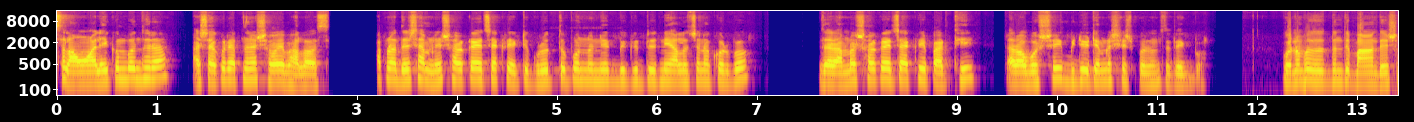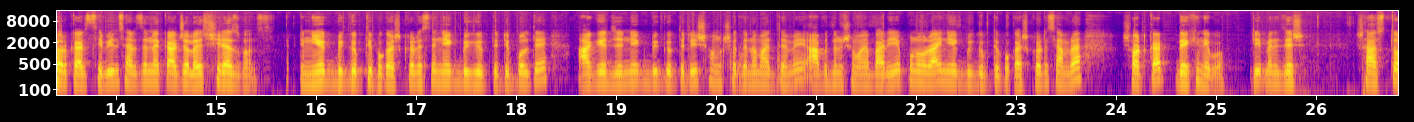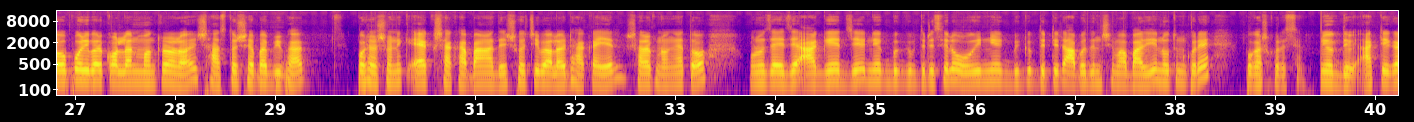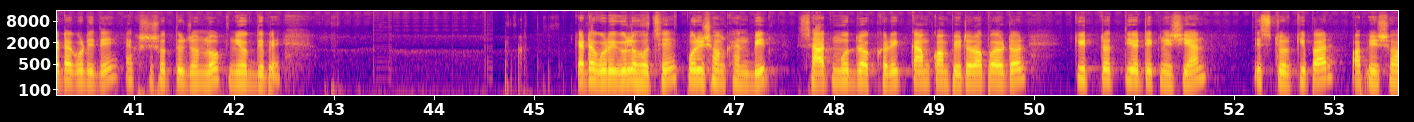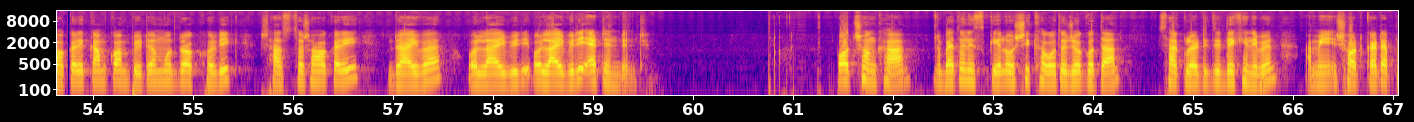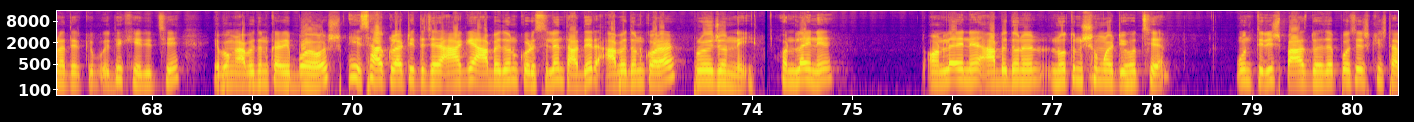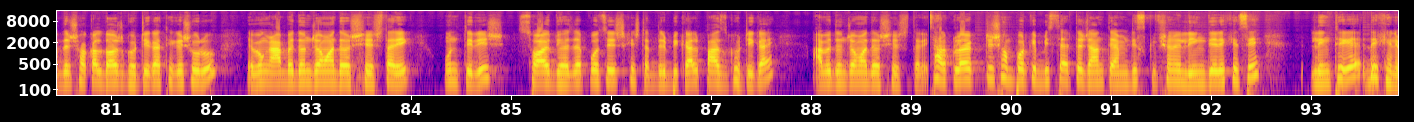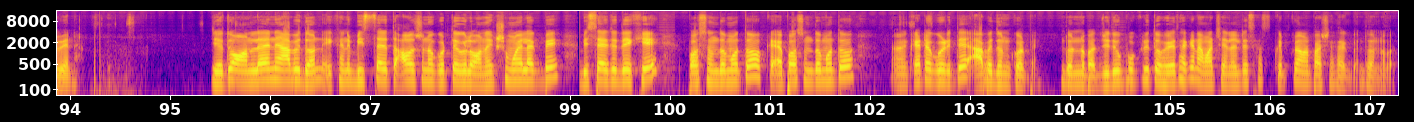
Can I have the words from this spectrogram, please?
আসসালামু আলাইকুম বন্ধুরা। আশা করি আপনারা সবাই ভালো আছেন। আপনাদের সামনে সরকারি চাকরি একটি গুরুত্বপূর্ণ নিয়োগ বিজ্ঞপ্তি নিয়ে আলোচনা করব। যারা আমরা সরকারি চাকরি প্রার্থী, তারা অবশ্যই ভিডিওটি আমরা শেষ পর্যন্ত দেখব। গণপ্রজাতন্ত্রী বাংলাদেশ সরকার সিভিল সার্জনের কার্যালয় সিরাজগঞ্জ। একটি নিয়োগ বিজ্ঞপ্তি প্রকাশ করেছে। নিয়োগ বিজ্ঞপ্তিটি বলতে, আগের যে নিয়োগ বিজ্ঞপ্তিটি সংশোধনের মাধ্যমে আবেদন সময় বাড়িয়ে পুনরায় নিয়োগ বিজ্ঞপ্তি প্রকাশ করেছে, আমরা শর্টকাট দেখে নেব। মানে যে স্বাস্থ্য ও পরিবার কল্যাণ মন্ত্রণালয় স্বাস্থ্যসেবা বিভাগ প্রশাসনিক এক শাখা বাংলাদেশ সচিবালয় ঢাকা এর স্মারক নং এত অনুযায়ী যে আগের যে নিয়োগ বিজ্ঞপ্তিটি ছিল, ওই নিয়োগ বিজ্ঞপ্তিটির আবেদন সীমা বাড়িয়ে নতুন করে প্রকাশ করেছে। নিয়োগ দেবে আটটি ক্যাটাগরিতে একশো সত্তর জন লোক নিয়োগ দেবে। ক্যাটাগরিগুলো হচ্ছে পরিসংখ্যানবিদ ষাট মুদ্রাক্ষরিক, কাম কম্পিউটার অপারেটর, কীটতত্ত্বীয় টেকনিশিয়ান, স্টোর কিপার, অফিস সহকারী, কাম কম্পিউটার মুদ্রাক্ষরিক, স্বাস্থ্য সহকারী, ড্রাইভার ও লাইব্রেরি ও লাইব্রেরি অ্যাটেন্ডেন্ট। পদ সংখ্যা, বেতন স্কেল ও শিক্ষাগত যোগ্যতা সার্কুলারটিতে দেখে নেবেন। আমি শর্টকাটে আপনাদেরকে দেখিয়ে দিচ্ছি এবং আবেদনকারীর বয়স। এই সার্কুলারটিতে যারা আগে আবেদন করেছিলেন, তাদের আবেদন করার প্রয়োজন নেই। অনলাইনে অনলাইনে আবেদনের নতুন সময়টি হচ্ছে উনত্রিশ পাঁচ দু হাজার পঁচিশ খ্রিস্টাব্দের সকাল দশ ঘটিকা থেকে শুরু এবং আবেদন জমা দেওয়ার শেষ তারিখ উনত্রিশ ছয় দু হাজার পঁচিশ খ্রিস্টাব্দের বিকাল পাঁচ ঘটিকায়। আবেদন জমা দেওয়ার শেষ তারিখ। সার্কুলারটি সম্পর্কে বিস্তারিত জানতে আমি ডিসক্রিপশনে লিঙ্ক দিয়ে রেখেছি। লিঙ্ক থেকে দেখে নেবেন। যেহেতু অনলাইনে আবেদন, এখানে বিস্তারিত আলোচনা করতে গেলে অনেক সময় লাগবে। বিস্তারিত দেখে পছন্দ মতো পছন্দ মতো ক্যাটাগরিতে আবেদন করবেন। ধন্যবাদ। যদি উপকৃত হয়ে থাকেন, আমার চ্যানেলটি সাবস্ক্রাইব করে আমার পাশে থাকবেন। ধন্যবাদ।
